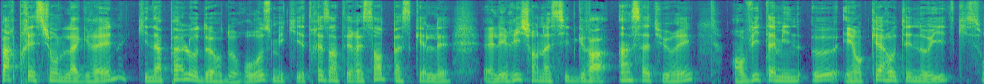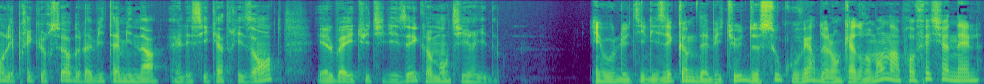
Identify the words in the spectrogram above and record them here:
par pression de la graine qui n'a pas l'odeur de rose, mais qui est très intéressante parce qu'elle est, est riche en acides gras insaturés, en vitamine E et en caroténoïdes qui sont les précurseurs de la vitamine A. Elle est cicatrisante et elle va être utilisée comme antiride. Et vous l'utilisez comme d'habitude sous couvert de l'encadrement d'un professionnel.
